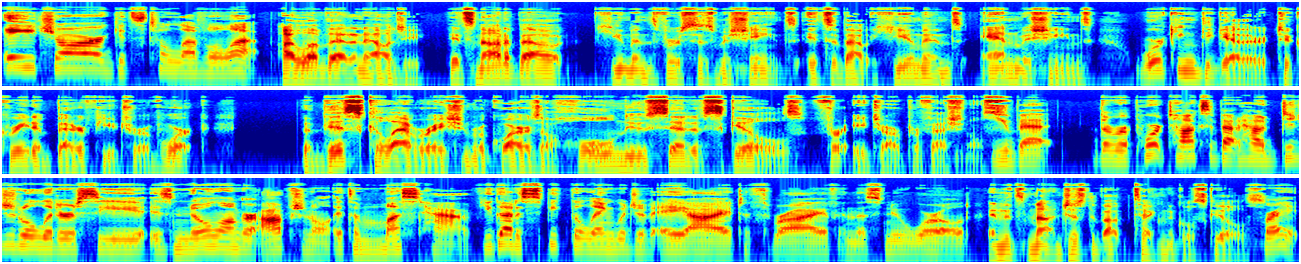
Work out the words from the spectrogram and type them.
HR gets to level up. I love that analogy. It's not about humans versus machines. It's about humans and machines working together to create a better future of work. But this collaboration requires a whole new set of skills for HR professionals. You bet. The report talks about how digital literacy is no longer optional. It's a must have. You got to speak the language of AI to thrive in this new world. And it's not just about technical skills. Right.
